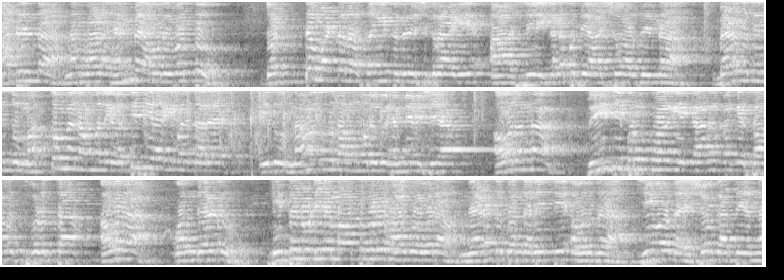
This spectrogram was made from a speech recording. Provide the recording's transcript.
ಆದ್ರಿಂದ ನಮ್ಗೆ ಬಹಳ ಹೆಮ್ಮೆ, ಅವರು ಇವತ್ತು ದೊಡ್ಡ ಮಟ್ಟದ ಸಂಗೀತ ನಿರ್ದೇಶಕರಾಗಿ ಆ ಶ್ರೀ ಗಣಪತಿ ಆಶೀರ್ವಾದದಿಂದ ಬೆಳೆದು ನಿಂತು ಮತ್ತೊಮ್ಮೆ ನಮ್ಮಲ್ಲಿ ಅತಿಥಿಯಾಗಿ ಬಂದಿದ್ದಾರೆ. ಇದು ನಮಗೂ ನಮ್ಮೂರಿಗೂ ಹೆಮ್ಮೆ ವಿಷಯ. ಅವರನ್ನ ಪ್ರೀತಿಪೂರ್ವಕವಾಗಿ ಕಾರ್ಯಕ್ರಮಕ್ಕೆ ಸ್ವಾಗತಿಸಿಕೊಡುತ್ತಾ ಅವರ ಒಂದೆರಡು ಹಿತನುಡಿಯ ಮಾತುಗಳು ಹಾಗೂ ಅವರ ನಡೆದು ಬಂದ ರೀತಿ ಅವರದ ಜೀವನದ ಯಶೋಗಾಥೆಯನ್ನ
